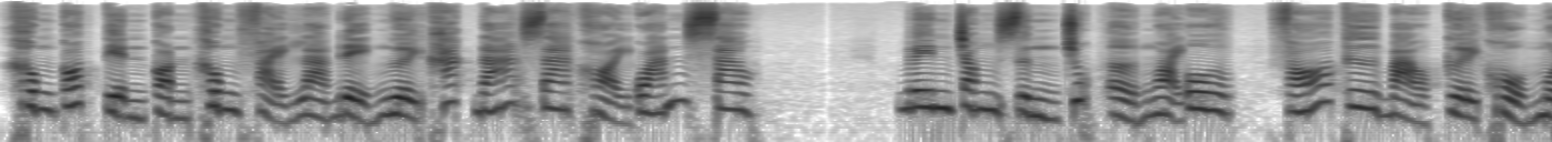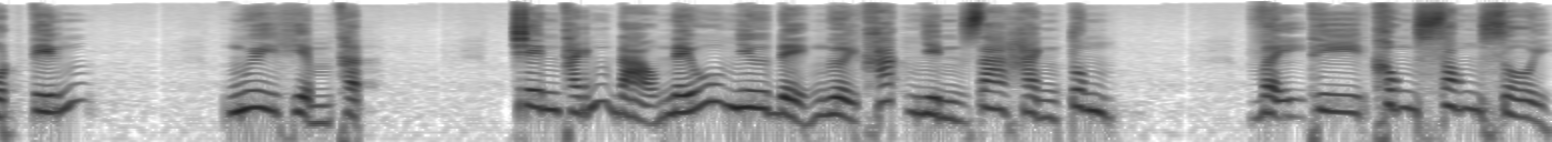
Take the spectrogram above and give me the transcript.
Không có tiền còn không phải là để người khác đá ra khỏi quán sao. Bên trong rừng trúc ở ngoại ô, Phó Thư Bảo cười khổ một tiếng. Nguy hiểm thật. Trên thánh đảo nếu như để người khác nhìn ra hành tung. Vậy thì không xong rồi.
